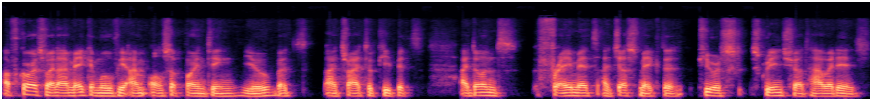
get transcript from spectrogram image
Of course, when I make a movie, I'm also pointing you, but I try to keep it. I don't frame it. I just make the pure screenshot how it is.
